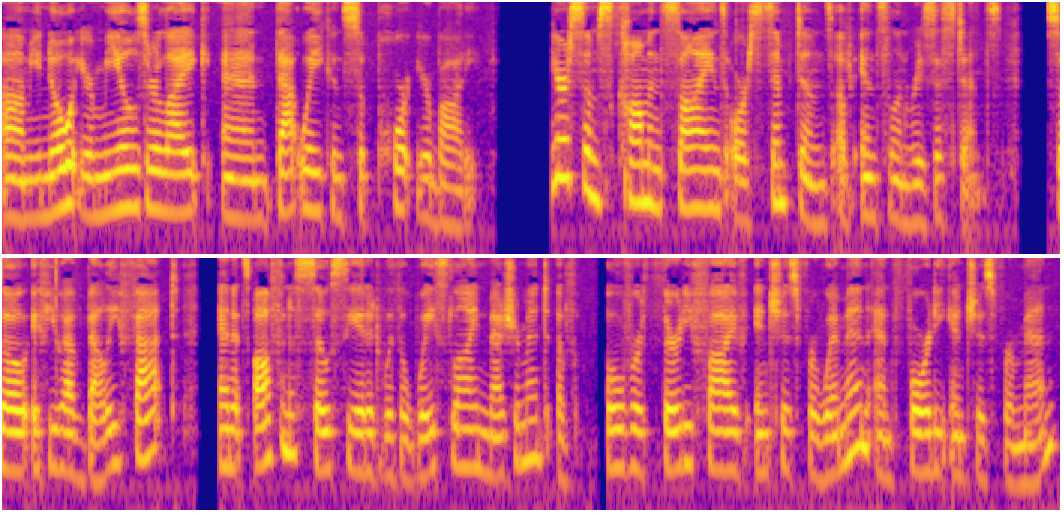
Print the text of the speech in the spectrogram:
Um, you know what your meals are like, and that way you can support your body. Here are some common signs or symptoms of insulin resistance. So, if you have belly fat, and it's often associated with a waistline measurement of over 35 inches for women and 40 inches for men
